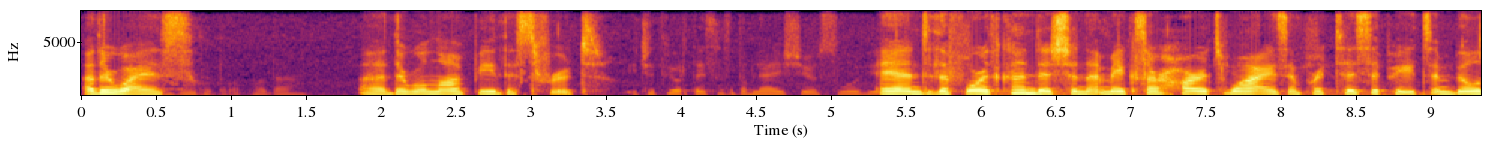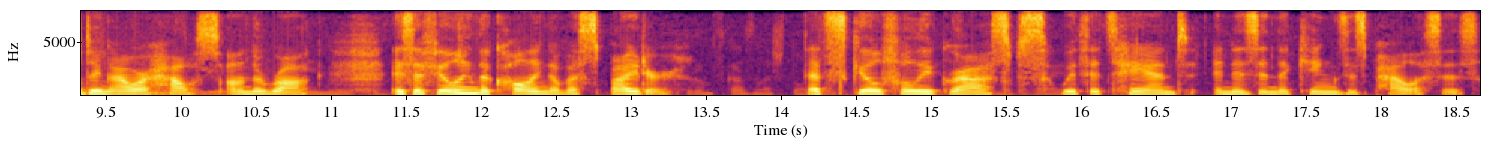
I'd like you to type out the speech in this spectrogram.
Otherwise, uh, there will not be this fruit. And the fourth condition that makes our hearts wise and participates in building our house on the rock is a feeling the calling of a spider that skillfully grasps with its hand and is in the king's palaces.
